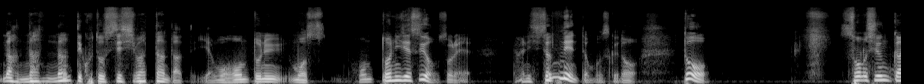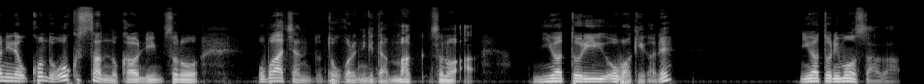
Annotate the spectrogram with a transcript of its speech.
な、な、なんてことをしてしまったんだって。いや、もう本当に、もう、本当にですよ、それ。何しとんねんって思うんですけど。と、その瞬間にね、今度奥さんの顔に、その、おばあちゃんのところから逃げた、ま、その、あ、鶏お化けがね、鶏モンスターが、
